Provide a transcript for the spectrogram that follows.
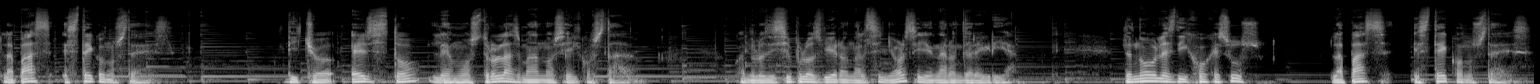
La paz esté con ustedes. Dicho esto, le mostró las manos y el costado. Cuando los discípulos vieron al Señor, se llenaron de alegría. De nuevo les dijo Jesús, la paz esté con ustedes.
